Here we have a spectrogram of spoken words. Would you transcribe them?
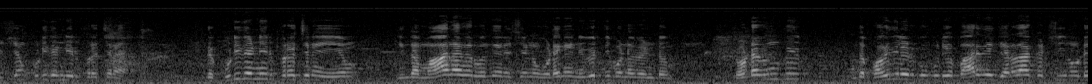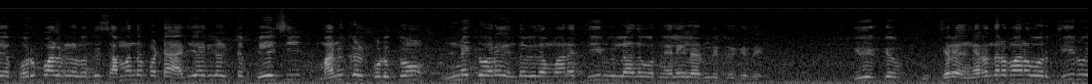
விஷயம் குடிதண்ணீர் பிரச்சனை. இந்த குடிதண்ணீர் பிரச்சனையையும் இந்த மாநகர் வந்து என்ன செய்யணும் உடனே நிவர்த்தி பண்ண வேண்டும். பகுதியில் இருக்கக்கூடிய பாரதிய ஜனதா கட்சியினுடைய பொறுப்பாளர்கள் வந்து சம்பந்தப்பட்ட அதிகாரிகள்கிட்ட பேசி மனுக்கள் கொடுக்கும் இன்னைக்கு வரை எந்த விதமான தீர்வு இல்லாத ஒரு நிலையில் இருந்துட்டு இருக்குது இதுக்கு நிரந்தரமான ஒரு தீர்வு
